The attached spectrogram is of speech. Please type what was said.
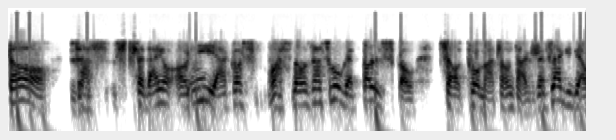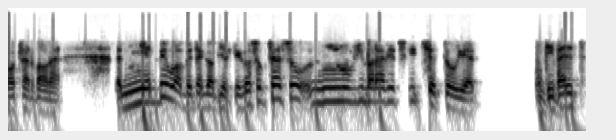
To sprzedają oni jako własną zasługę polską, co tłumaczą także flagi biało-czerwone. Nie byłoby tego wielkiego sukcesu, mówi Morawiecki, cytuję, Die Welt,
